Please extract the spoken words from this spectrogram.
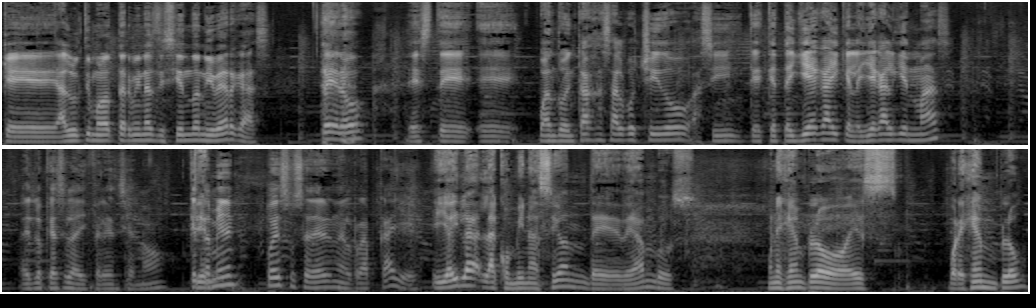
que al último no terminas diciendo ni vergas. Pero, este, eh, cuando encajas algo chido, así, que, que te llega y que le llega a alguien más, es lo que hace la diferencia, ¿no? Que Tien- también puede suceder en el rap calle. Y hay la, la combinación de, de ambos. Un ejemplo es, por ejemplo,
